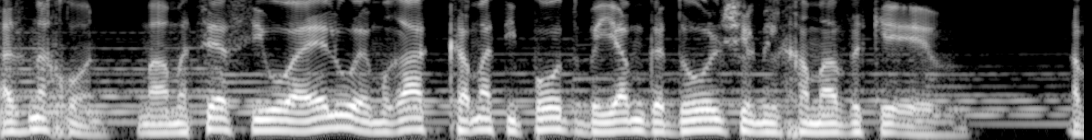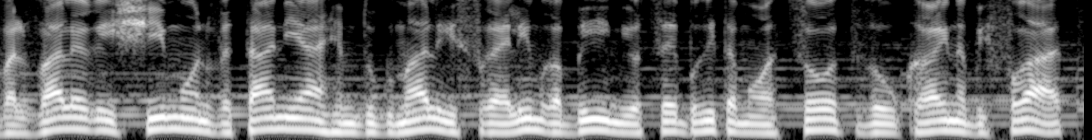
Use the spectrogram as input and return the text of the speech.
אז נכון, מאמצי הסיוע האלו הם רק כמה טיפות בים גדול של מלחמה וכאב. אבל ולרי, שמעון וטניה הם דוגמה לישראלים רבים יוצאי ברית המועצות ואוקראינה בפרט,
